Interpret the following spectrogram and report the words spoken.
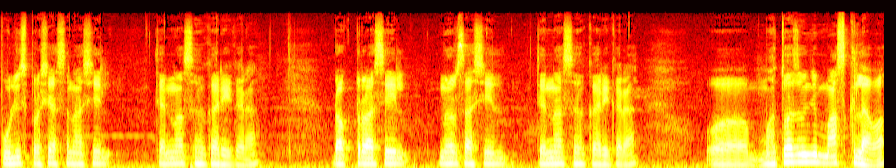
पोलीस प्रशासन असेल त्यांना सहकार्य करा. डॉक्टर असेल नर्स असेल त्यांना सहकार्य करा. महत्त्वाचं म्हणजे मास्क लावा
